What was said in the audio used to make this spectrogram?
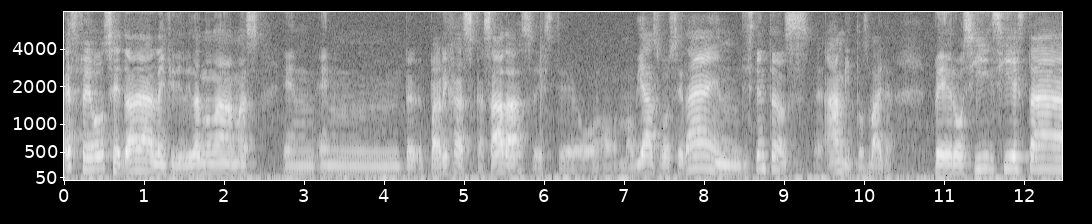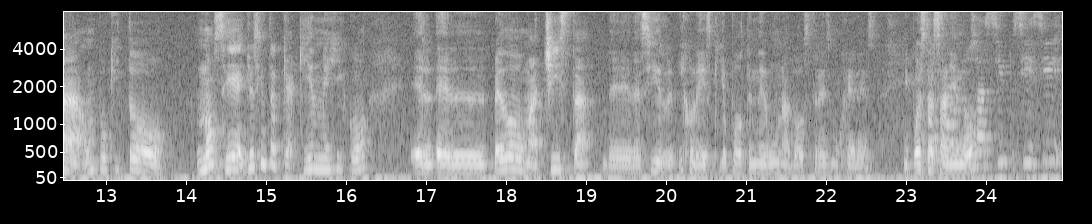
es feo, se da la infidelidad no nada más en, en parejas casadas este, o noviazgos, se da en distintos ámbitos, vaya. Pero sí, sí está un poquito, no sé, yo siento que aquí en México el, el pedo machista de decir, híjole, es que yo puedo tener una, dos, tres mujeres y puedo estar saliendo... O sea, sí, sí, sí,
